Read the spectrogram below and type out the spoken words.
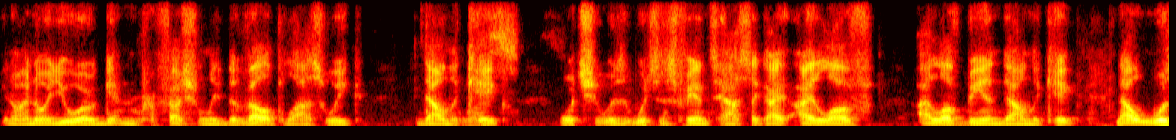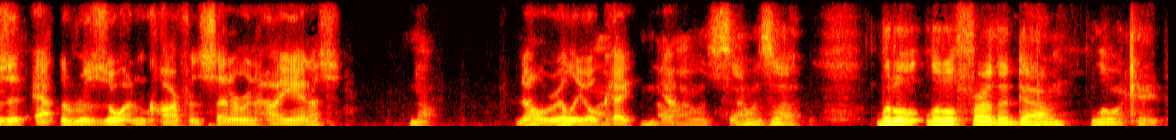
you know I know you were getting professionally developed last week down the Cape, which was which is fantastic. I I love I love being down the Cape. Now, was it at the Resort and Conference Center in Hyannis? No. No, really? no, I- Okay. no, yeah. I was I was a little little further down Lower Cape.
